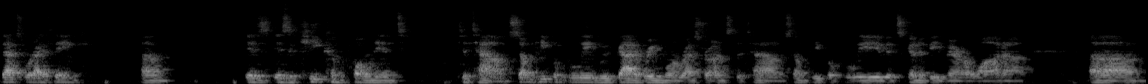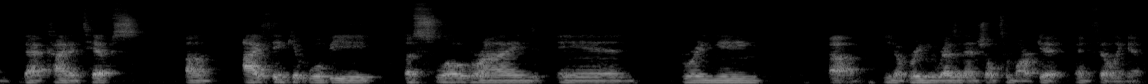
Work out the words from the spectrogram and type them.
that's what i think um, is is a key component to town. Some people believe we've got to bring more restaurants to town. Some people believe it's going to be marijuana um, that kind of tips. Um, I think it will be a slow grind in bringing, uh, you know, bringing residential to market and filling it.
